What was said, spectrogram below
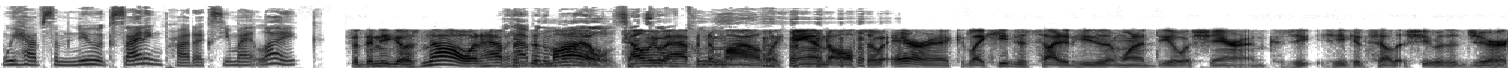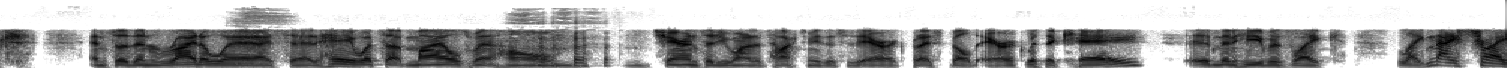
We have some new exciting products you might like. But then he goes, "No, what happened, happened to, to Miles? Miles? Tell That's me what not happened to. Miles." Like, and also Eric. Like, he decided he didn't want to deal with Sharon because he he could tell that she was a jerk. And so then right away I said, "Hey, what's up?" Miles went home. Sharon said you wanted to talk to me. This is Eric, but I spelled Eric with a K. And then he was like, "Like, nice try,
